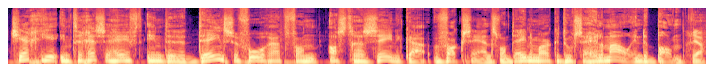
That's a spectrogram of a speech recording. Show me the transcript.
Tsjechië interesse heeft in de Deense voorraad van AstraZeneca-vaccins. Want Denemarken doet ze helemaal in de ban. Ja.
